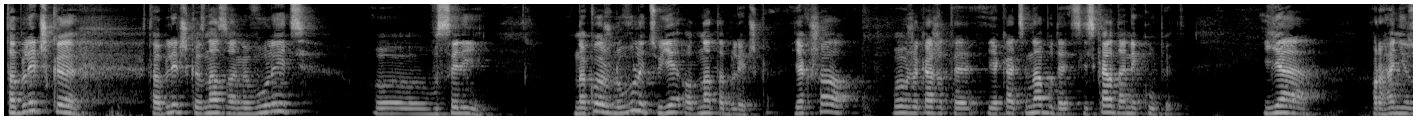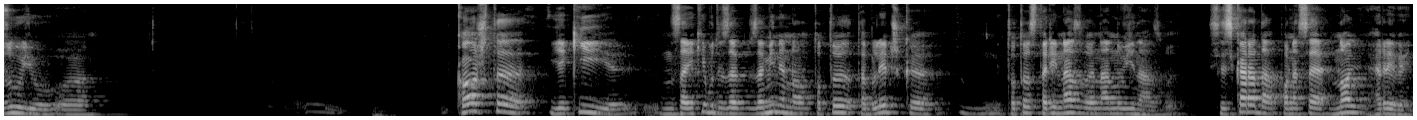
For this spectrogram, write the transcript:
Табличка, табличка з назвами вулиць в селі. На кожну вулицю є одна табличка. Якщо ви вже кажете, яка ціна буде, сільська рада не купить. Я організую е, кошти, які, за які буде замінено то таблички, то старі назви на нові назви. Сільська рада понесе 0 гривень.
